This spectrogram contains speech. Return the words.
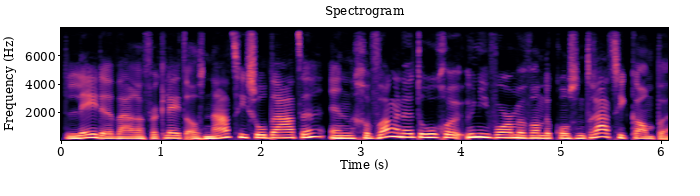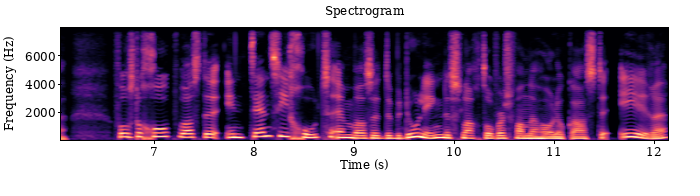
De leden waren verkleed als nazi-soldaten en gevangenen droegen uniformen van de concentratiekampen. Volgens de groep was de intentie goed en was het de bedoeling de slachtoffers van de Holocaust te eren.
